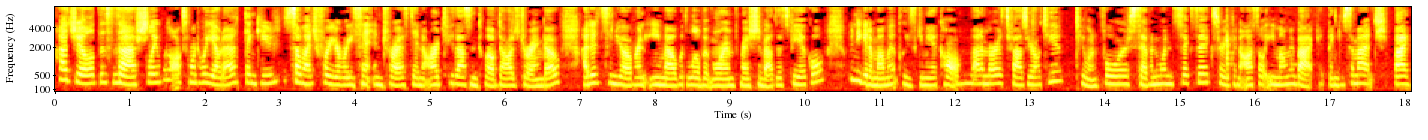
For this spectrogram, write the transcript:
Hi, Jill. This is Ashley with Oxmoor Toyota. Thank you so much for your recent interest in our 2012 Dodge Durango. I did send you over an email with a little bit more information about this vehicle. When you get a moment, please give me a call. My number is 502 214 7166, or you can also email me back. Thank you so much. Bye.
